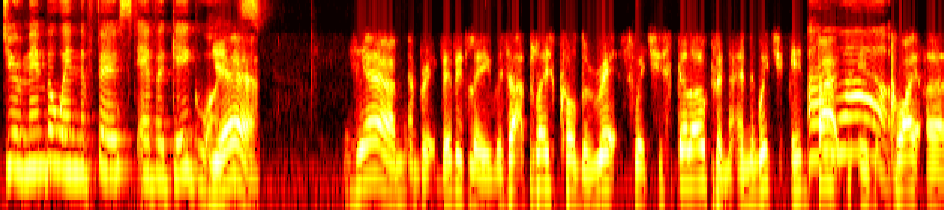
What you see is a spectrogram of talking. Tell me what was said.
do you remember when the first ever gig was? Yeah. Yeah, I remember it vividly. It was at a place called the Ritz, which is still open, and which, in Oh, fact, wow. is quite a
